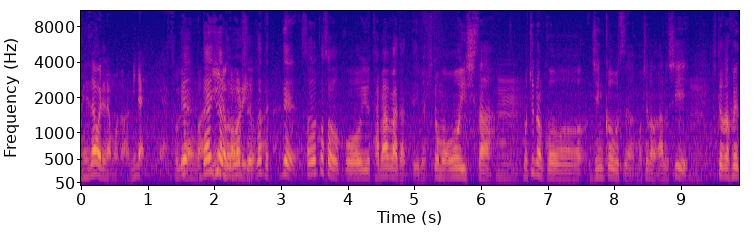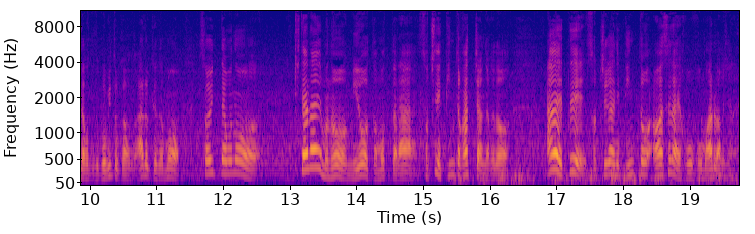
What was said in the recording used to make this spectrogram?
目障りなものは見ない。いやそれもまあいい大事だと思うんですよ。だってでそれこそこういう多摩川だって今人も多いしさうもちろんこう人工物はもちろんあるしんうん人が増えたことでゴミとかがあるけどもそういったものを汚いものを見ようと思ったらそっちにピントが合っちゃうんだけどあえてそっち側にピントを合わせない方法もあるわけじゃない。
